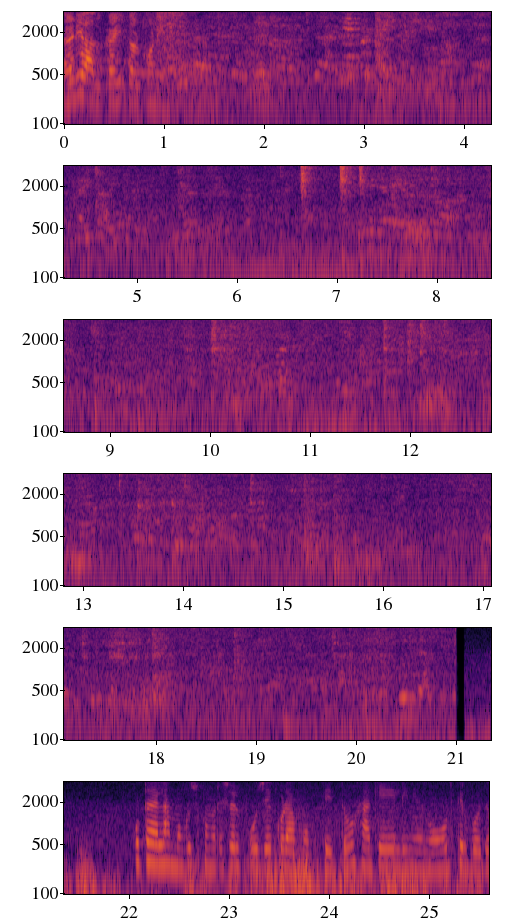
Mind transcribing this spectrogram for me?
ನಡಿ ಅಲ್ಲಿ ಕೈ ತೊಳ್ಕೊಂಡು. ಊಟ ಎಲ್ಲ ಮುಗಿಸ್ಕೊಂಬರಷ್ಟರಲ್ಲಿ ಪೂಜೆ ಕೂಡ ಮುಗ್ದಿತ್ತು. ಹಾಗೆ ಇಲ್ಲಿ ನೀವು ನೋಡ್ತಿರ್ಬೋದು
